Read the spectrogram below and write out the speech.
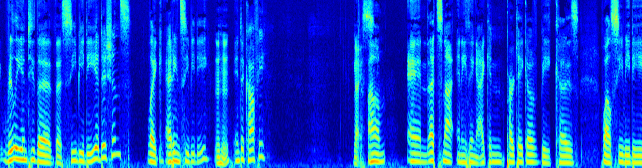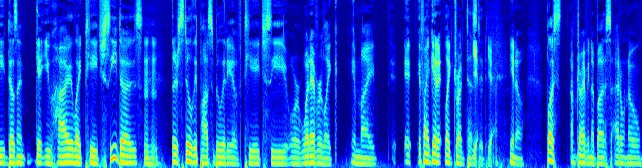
really into the the CBD additions, like adding CBD hmm into coffee. Nice. Um, and that's not anything I can partake of because while CBD doesn't get you high like THC does, hmm there's still the possibility of THC or whatever. Like in my, if I get it like drug tested, yeah. you know. Plus, I'm driving a bus. I don't know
